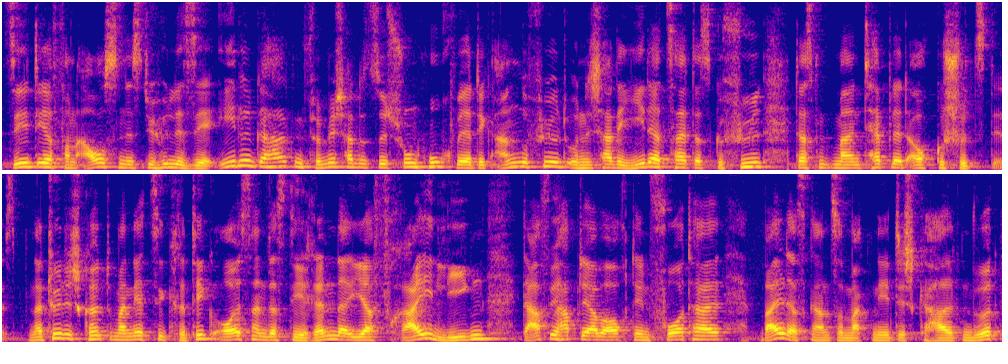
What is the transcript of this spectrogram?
seht ihr, von außen ist die Hülle sehr edel gehalten. Für mich hat es sich schon hochwertig angefühlt und ich hatte jederzeit das Gefühl, dass mein Tablet auch geschützt ist. Natürlich könnte man jetzt die Kritik äußern, dass die Ränder ja frei liegen. Dafür habt ihr aber auch den Vorteil, weil das Ganze magnetisch gehalten wird,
